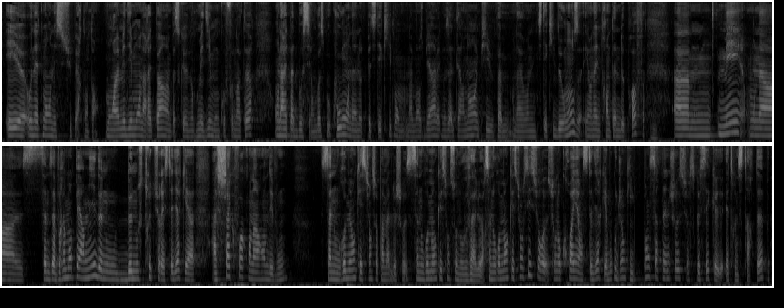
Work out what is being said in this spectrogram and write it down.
et euh, honnêtement on est super content. Bon, Mehdi et moi on n'arrête pas hein, parce que donc Mehdi, mon cofondateur, on n'arrête pas de bosser, on bosse beaucoup, on a notre petite équipe, on, avance bien avec nos alternants, et puis on, a, une petite équipe de 11 et on a une trentaine de profs. Mmh. Euh, mais on a, ça nous a vraiment permis de nous, de nous structurer, c'est-à-dire qu'à chaque fois qu'on a un rendez-vous, ça nous remet en question sur pas mal de choses. Ça nous remet en question sur nos valeurs. Ça nous remet en question aussi sur, sur nos croyances. C'est-à-dire qu'il y a beaucoup de gens qui pensent certaines choses sur ce que c'est qu'être une start-up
